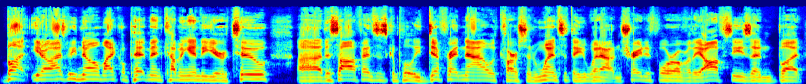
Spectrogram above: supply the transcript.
but, you know, as we know, Michael Pittman coming into year two, uh, this offense is completely different now with Carson Wentz that they went out and traded for over the offseason. But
